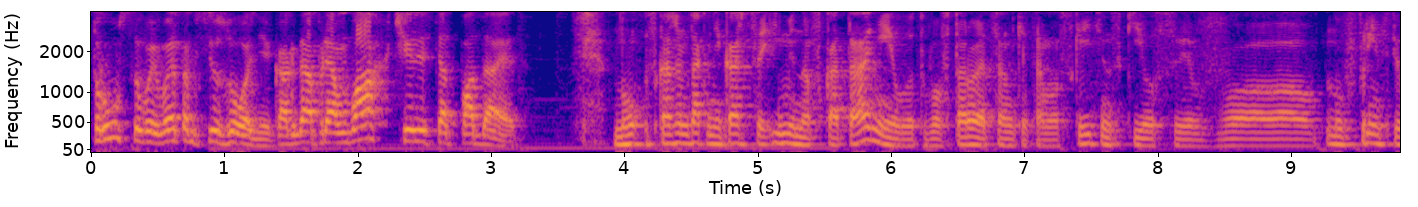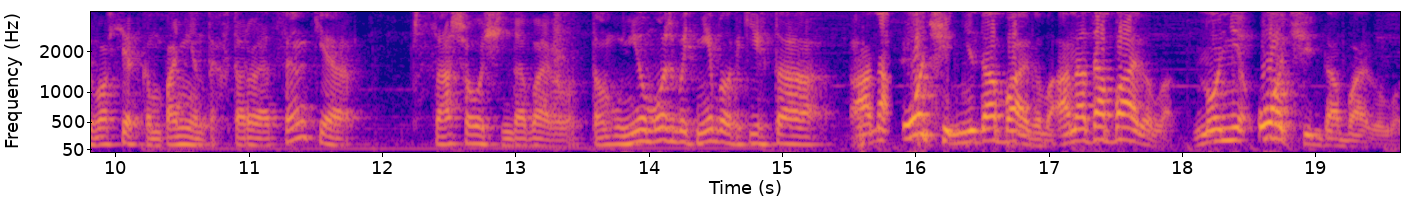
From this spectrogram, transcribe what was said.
Трусовой в этом сезоне, когда прям вах, челюсть отпадает. Ну, скажем так, мне кажется, именно в катании, вот во второй оценке, там, в скейтинг skills, и в, ну, в принципе, во всех компонентах второй оценки Саша очень добавила. Там у нее, может быть, не было каких-то... Она очень не добавила. Она добавила, но не очень добавила.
